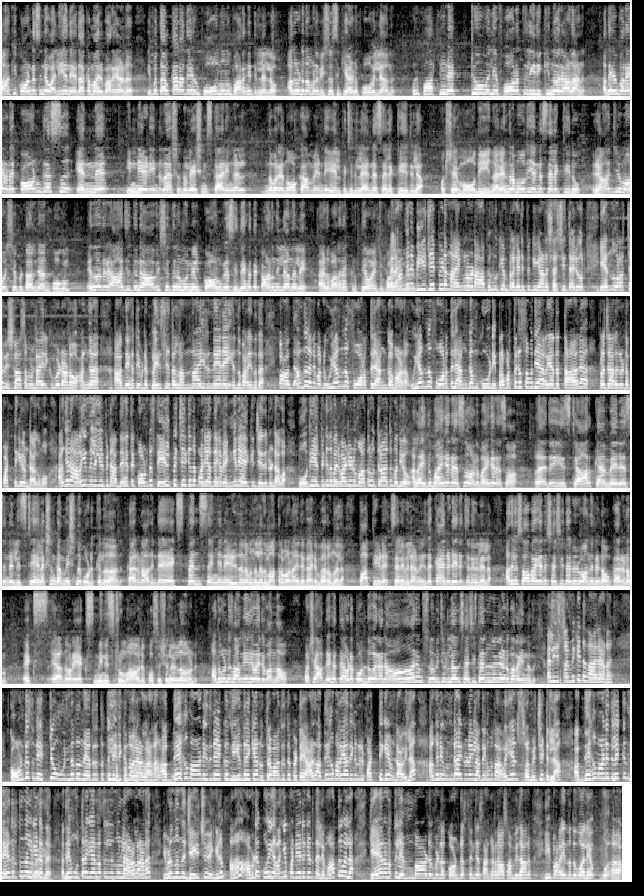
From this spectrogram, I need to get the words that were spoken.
ബാക്കി കോൺഗ്രസിന്റെ വലിയ നേതാക്കന്മാർ പറയാണ് ഇപ്പൊ തൽക്കാലം അദ്ദേഹം പോകുന്നൊന്നും പറഞ്ഞിട്ടില്ലല്ലോ. അതുകൊണ്ട് നമ്മൾ വിശ്വസിക്കുകയാണ് പോവില്ല എന്ന്. ഒരു പാർട്ടിയുടെ ഏറ്റവും വലിയ ഫോറത്തിൽ ഇരിക്കുന്ന ഒരാളാണ്. അദ്ദേഹം പറയാണ് കോൺഗ്രസ് എന്നെ ഇന്ത്യയുടെ ഇന്റർനാഷണൽ റിലേഷൻസ് കാര്യങ്ങൾ എന്താ പറയാ നോക്കാൻ വേണ്ടി ഏൽപ്പിച്ചിട്ടില്ല എന്നെ സെലക്ട് ചെയ്തിട്ടില്ല. പക്ഷേ മോദി നരേന്ദ്രമോദി എന്നെ സെലക്ട് ചെയ്തു. രാജ്യം ആവശ്യപ്പെട്ടാൽ ഞാൻ പോകും. എന്നാൽ രാജ്യത്തിന്റെ ആവശ്യത്തിന് മുന്നിൽ കോൺഗ്രസ് ഇദ്ദേഹത്തെ കാണുന്നില്ല എന്നല്ലേ അയാൾ വളരെ കൃത്യമായിട്ട് പറഞ്ഞു അങ്ങനെ ബി ജെ പിയുടെ നയങ്ങളോട് ആഭിമുഖ്യം പ്രകടിപ്പിക്കുകയാണ് ശശി തരൂർ എന്ന് ഉറച്ച വിശ്വാസം ഉണ്ടായിരിക്കുമ്പോഴാണോ അങ്ങ് അദ്ദേഹത്തെ ഇവിടെ പ്ലേസ് ചെയ്താൽ നന്നായിരുന്നേനെ എന്ന് പറയുന്നത്? ഇപ്പൊ അങ്ങ് തന്നെ പറഞ്ഞു ഉയർന്ന ഫോറത്തിലെ അംഗമാണ്. ഉയർന്ന ഫോറത്തിലെ അംഗം കൂടി പ്രവർത്തക സമിതി അറിയാതെ താര പ്രചാരകരുടെ പട്ടിക ഉണ്ടാകുമോ? അങ്ങനെ അറിയുന്നില്ലെങ്കിൽ പിന്നെ അദ്ദേഹത്തെ കോൺഗ്രസ് ഏൽപ്പിച്ചിരിക്കുന്ന പണി അദ്ദേഹം എങ്ങനെയായിരിക്കും ചെയ്തിട്ടുണ്ടാവുക? മോദി ഏൽപ്പിക്കുന്ന പരിപാടിയോട് മാത്രം ഉത്തരവാദിത്വം മതിയോ? അല്ല ഇത് ഭയങ്കര രസമാണ് ഭയങ്കര രസമാണ്. അതായത് ഈ സ്റ്റാർ ക്യാമ്പയിനേഴ്സിന്റെ ലിസ്റ്റ് ഇലക്ഷൻ കമ്മീഷന് കൊടുക്കുന്നതാണ്. കാരണം അതിന്റെ എക്സ്പെൻസ് എങ്ങനെ എഴുതണം എന്നുള്ളത് മാത്രമാണ് അതിന്റെ കാര്യം. വേറൊന്നുമല്ല പാർട്ടിയുടെ ചെലവിലാണ്. ഇത് കാൻഡിഡേറ്റ് ചെലവിലല്ല. അതിൽ സ്വാഭാവികമായി ശശി തരൂർ വന്നിട്ടുണ്ടാവും. കാരണം എക്സ് എന്താ പറയുക എക്സ് മിനിസ്റ്ററും ആ ഒരു പൊസിഷനിൽ ഉള്ളതുകൊണ്ട്. അതുകൊണ്ട് സാങ്കേതികമായിട്ട് വന്നാവും. പക്ഷെ അദ്ദേഹത്തെ അവിടെ കൊണ്ടുവരാൻ ആരും ശ്രമിച്ചിട്ടില്ല എന്ന് ശശി തരൂർ തന്നെയാണ് പറയുന്നത്. അല്ല ഈ ശ്രമിക്കേണ്ടത് ആരാണ്? കോൺഗ്രസിന്റെ ഏറ്റവും ഉന്നത നേതൃത്വത്തിൽ ഇരിക്കുന്ന ഒരാളാണ്. അദ്ദേഹമാണ് ഇതിനെയൊക്കെ നിയന്ത്രിക്കാൻ ഉത്തരവാദിത്തപ്പെട്ടയാൾ. അദ്ദേഹം അറിയാതെ ഇങ്ങനെ ഒരു പട്ടിക ഉണ്ടാവില്ല. അങ്ങനെ ഉണ്ടായിട്ടുണ്ടെങ്കിൽ അദ്ദേഹം അത് അറിയാൻ ശ്രമിച്ചിട്ടില്ല. അദ്ദേഹമാണ് ഇതിലേക്ക് നേതൃത്വം നൽകേണ്ടത്. അദ്ദേഹം ഉത്തര കേരളത്തിൽ നിന്നുള്ള ആളാണ്. ഇവിടെ നിന്ന് ജയിച്ചുവെങ്കിലും ആ അവിടെ പോയി ഇറങ്ങി പണിയെടുക്കേണ്ടതല്ലേ? മാത്രമല്ല കേരളത്തിലെമ്പാടുമുള്ള കോൺഗ്രസിന്റെ സംഘടനാ സംവിധാനം ഈ പറയുന്നത് പോലെ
